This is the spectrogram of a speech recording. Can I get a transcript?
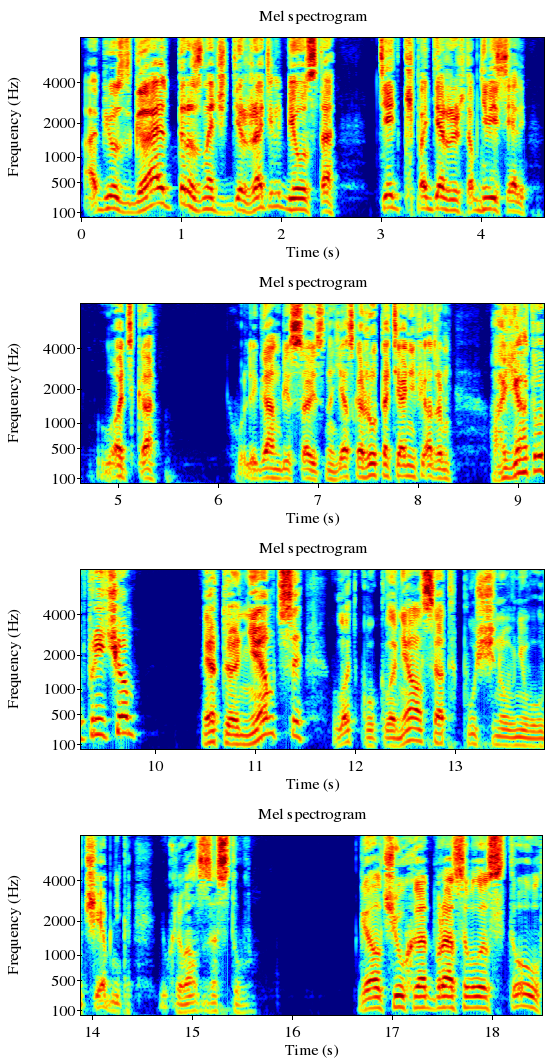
А бюстгальтер, значит, держатель бюста. Тетьки поддерживают, чтобы не висели. Лодька. Хулиган бессовестный. Я скажу Татьяне Федоровне. А я тут при чем? Это немцы? Лодька уклонялся от пущенного в него учебника и укрывался за стулом. Галчуха отбрасывала стул,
